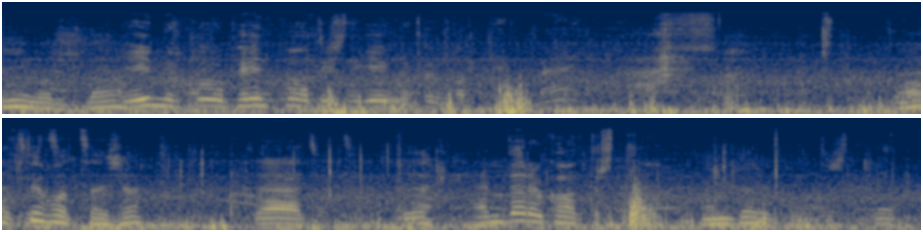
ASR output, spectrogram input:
Ийм боллоо. Иймэрхүү пейнтбол гэж нэг иймэрхүү юм бол байна. Монголын хол цаашаа. За за. Амдаар контрт. Амдаар контрт.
